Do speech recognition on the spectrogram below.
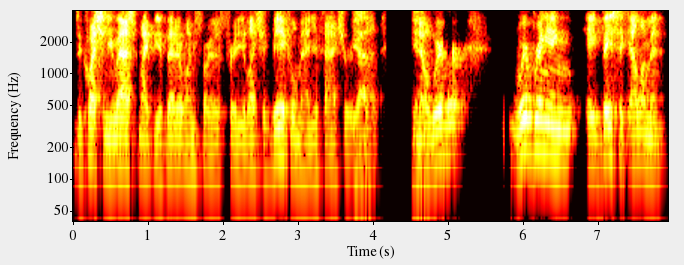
the question you asked might be a better one for for the electric vehicle manufacturers yeah. but you yeah. know we're we're bringing a basic element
